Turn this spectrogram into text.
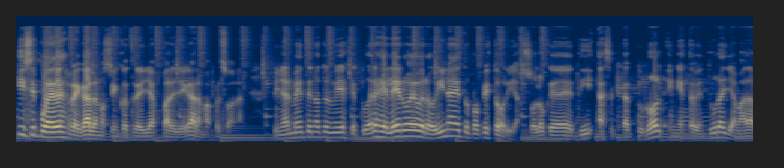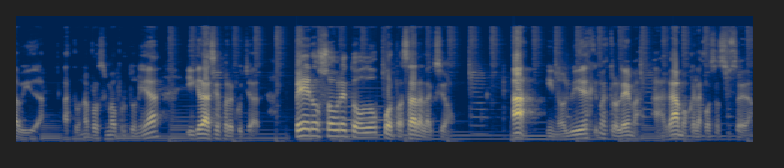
Y si puedes, regálanos 5 estrellas para llegar a más personas. Finalmente, no te olvides que tú eres el héroe o heroína de tu propia historia. Solo queda de ti aceptar tu rol en esta aventura llamada vida. Hasta una próxima oportunidad y gracias por escuchar. Pero sobre todo por pasar a la acción. Ah, y no olvides que nuestro lema, hagamos que las cosas sucedan.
